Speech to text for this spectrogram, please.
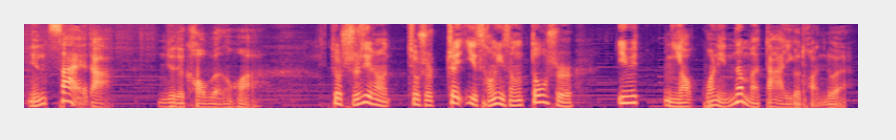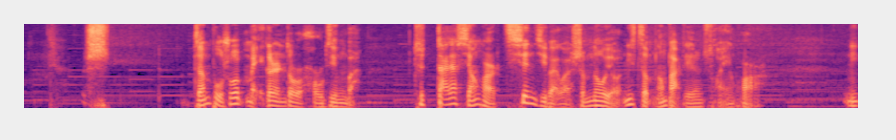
您再大，你就得靠文化。就实际上就是这一层一层都是，因为你要管理那么大一个团队，是，咱不说每个人都是猴精吧，就大家想法千奇百怪，什么都有，你怎么能把这些人攒一块儿？你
